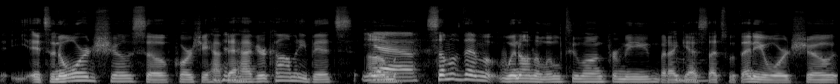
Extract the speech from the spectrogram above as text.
it's an award show, so of course you have to have your comedy bits. Yeah. Um, some of them went on a little too long for me, but I guess Mm-hmm. that's with any award show,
